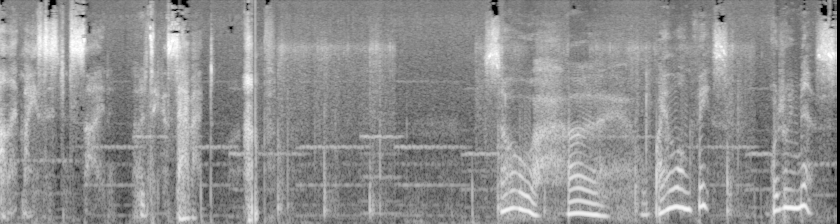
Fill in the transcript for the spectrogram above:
I'll let my assistant decide who to take a stab at. So, uh, why a long face? What did we miss?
